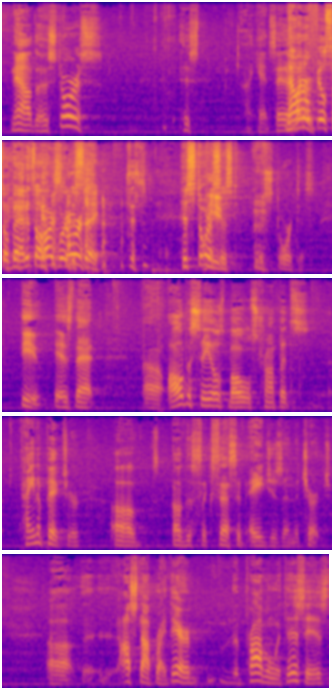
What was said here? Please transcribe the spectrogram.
now, the historic, his, I can't say that. now I don't feel so bad. It's a hard word to say. Historicist. View, historicist view is that uh, all the seals, bowls, trumpets paint a picture of, of the successive ages in the church. Uh, I'll stop right there. The problem with this is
